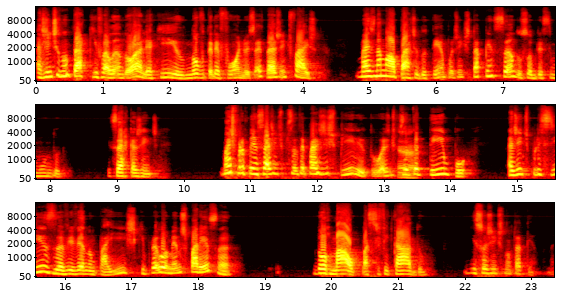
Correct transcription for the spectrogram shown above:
a gente não está aqui falando, olha, aqui o novo telefone, isso a gente faz. Mas, na maior parte do tempo, a gente está pensando sobre esse mundo que cerca a gente. Mas, para pensar, a gente precisa ter paz de espírito, a gente precisa é. ter tempo. A gente precisa viver num país que, pelo menos, pareça normal, pacificado. Isso a gente não está tendo. Né?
